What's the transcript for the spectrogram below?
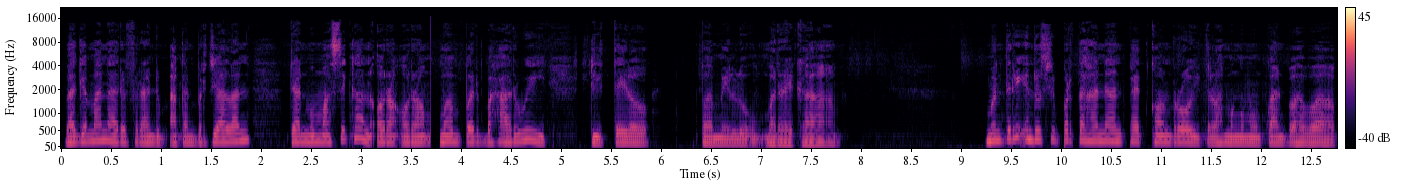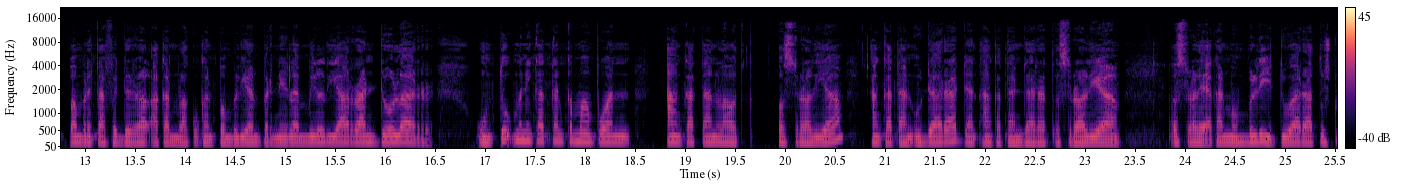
bagaimana referendum akan berjalan dan memastikan orang-orang memperbaharui detail pemilu mereka. Menteri Industri Pertahanan Pat Conroy telah mengumumkan bahwa pemerintah federal akan melakukan pembelian bernilai miliaran dolar untuk meningkatkan kemampuan Angkatan Laut Australia, Angkatan Udara, dan Angkatan Darat Australia. Australia akan membeli 220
